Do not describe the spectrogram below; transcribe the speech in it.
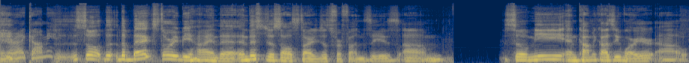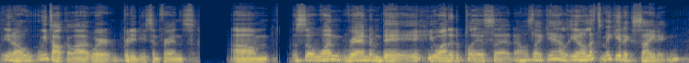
All right, Kami?" so the the backstory behind that, and this just all started just for funsies. Um, so me and Kamikaze Warrior, uh, you know, we talk a lot. We're pretty decent friends. Um, so one random day he wanted to play a set. I was like, yeah, you know, let's make it exciting.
